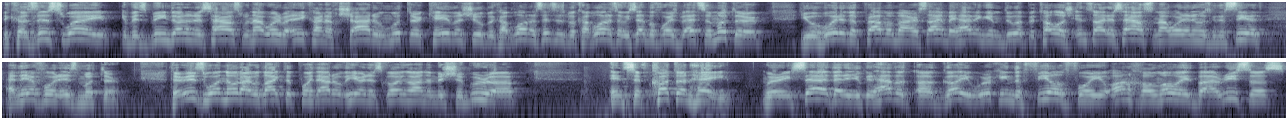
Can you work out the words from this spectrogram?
Because this way, if it's being done in his house, we're not worried about any kind of chshadu, mutter, kevan, shu, bekablona. Since it's bekablona, so we said before, it's be'etzah mutter, you avoided the problem of Marasayim by having him do it betolosh inside his house, not worried anyone's going to see it, and therefore it is mutter. There is one note I would like to point out over here, and it's going on in Mishabura, in Sifkotan Hey where he said that you could have a, a guy working the field for you on Chol Moed Ba'arisus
